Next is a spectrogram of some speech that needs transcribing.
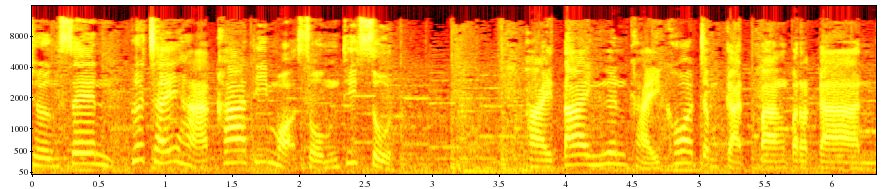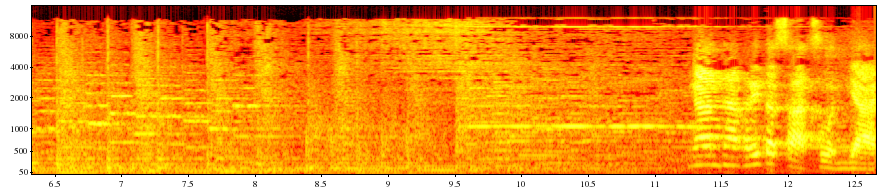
เชิงเส้นเพื่อใช้หาค่าที่เหมาะสมที่สุด ภายใต้เงื่อนไขข้อจำกัดบางประการงานทางคณิตศาสตร์ส่วนใหญ่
